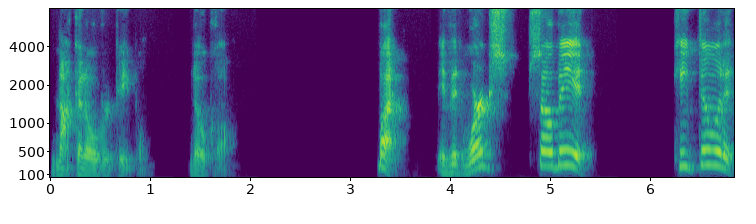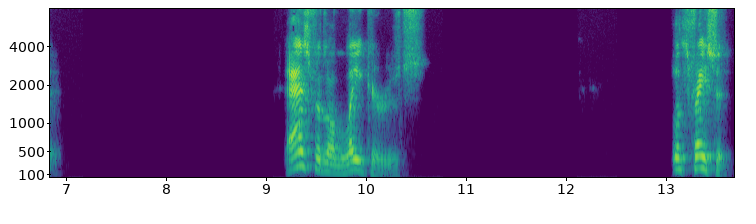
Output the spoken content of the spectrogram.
knocking over people, no call. But if it works, so be it. Keep doing it. As for the Lakers, let's face it,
